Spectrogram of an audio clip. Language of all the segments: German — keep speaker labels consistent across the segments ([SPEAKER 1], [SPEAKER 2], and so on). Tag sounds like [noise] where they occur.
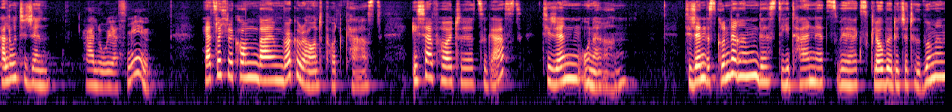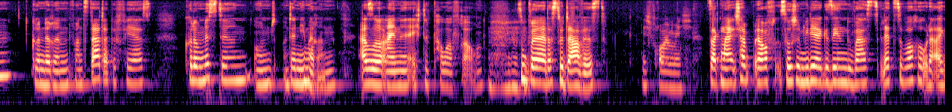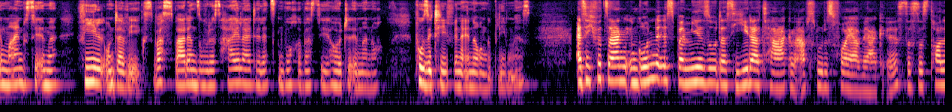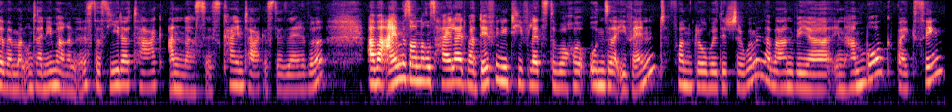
[SPEAKER 1] Hallo Tijen.
[SPEAKER 2] Hallo Jasmin.
[SPEAKER 1] Herzlich willkommen beim Workaround Podcast. Ich habe heute zu Gast Tijen Unaran. Tijen ist Gründerin des digitalen Netzwerks Global Digital Women, Gründerin von Startup Affairs, Kolumnistin und Unternehmerin. Also eine echte Powerfrau. [laughs] Super, dass du da bist.
[SPEAKER 2] Ich freue mich.
[SPEAKER 1] Sag mal, ich habe auf Social Media gesehen, du warst letzte Woche oder allgemein bist du ja immer viel unterwegs. Was war denn so das Highlight der letzten Woche, was dir heute immer noch positiv in Erinnerung geblieben ist?
[SPEAKER 2] Also ich würde sagen, im Grunde ist bei mir so, dass jeder Tag ein absolutes Feuerwerk ist. Das ist das Tolle, wenn man Unternehmerin ist, dass jeder Tag anders ist. Kein Tag ist derselbe. Aber ein besonderes Highlight war definitiv letzte Woche unser Event von Global Digital Women. Da waren wir in Hamburg bei Xing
